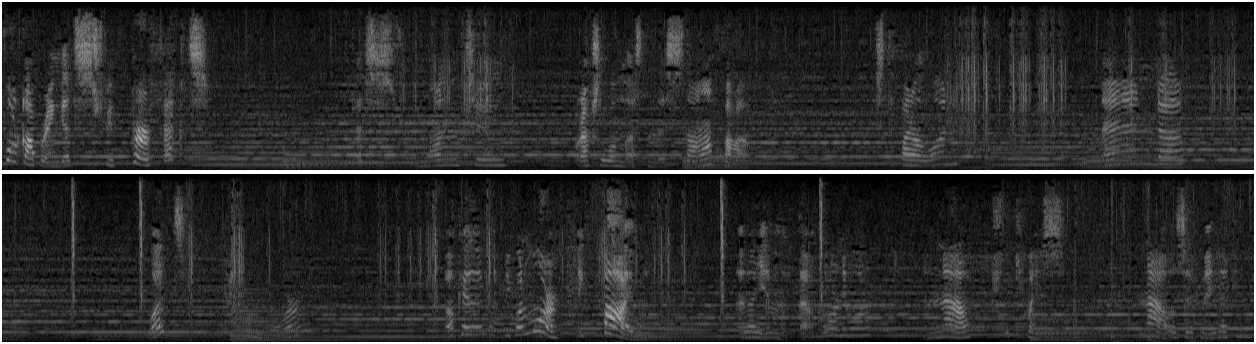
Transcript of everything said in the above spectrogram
four copper ingots should be perfect. That's one, two, or actually one less than this. No, not five. Just the final one. And, uh, what? One more? Okay, then I think one more. Make five. And then you don't want that more anymore. And now, should twice. Now, let's see if maybe I can,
